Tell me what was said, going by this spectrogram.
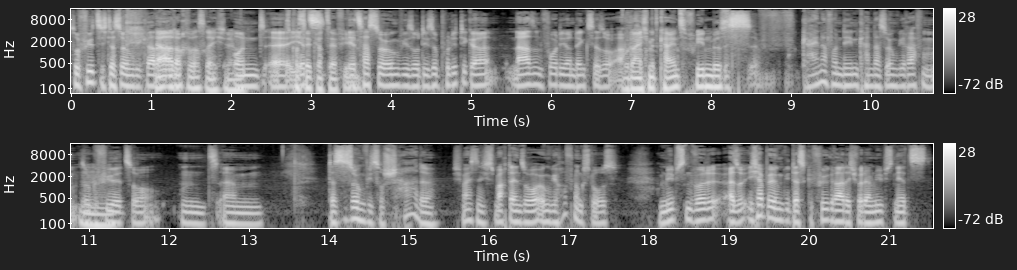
so fühlt sich das irgendwie gerade Ja, an. doch, du hast recht. Ja. Und äh, Es passiert jetzt, grad sehr viel. jetzt hast du irgendwie so diese Politiker-Nasen vor dir und denkst dir so, ach, Wo du eigentlich mit keinem zufrieden bist. äh, keiner von denen kann das irgendwie raffen, so Mhm. gefühlt so. Und ähm, das ist irgendwie so schade. Ich weiß nicht, es macht einen so irgendwie hoffnungslos. Am liebsten würde, also ich habe irgendwie das Gefühl gerade, ich würde am liebsten jetzt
